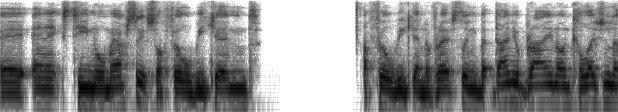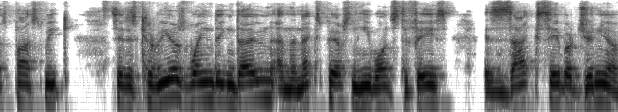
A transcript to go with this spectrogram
uh, NXT No Mercy, so a full weekend a full weekend of wrestling. But Daniel Bryan on Collision this past week said his career's winding down, and the next person he wants to face is Zack Sabre Jr.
